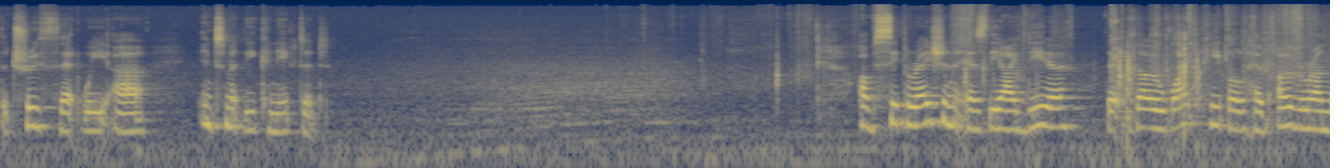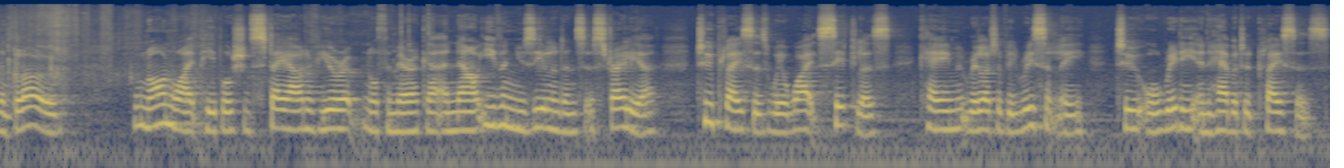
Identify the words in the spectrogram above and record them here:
the truth that we are intimately connected of separation as the idea that though white people have overrun the globe, non white people should stay out of Europe, North America, and now even New Zealand and Australia, two places where white settlers came relatively recently to already inhabited places.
